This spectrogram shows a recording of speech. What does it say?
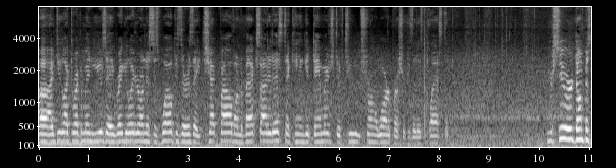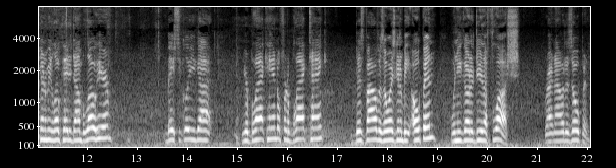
Uh, I do like to recommend you use a regulator on this as well because there is a check valve on the back side of this that can get damaged if too strong a water pressure because it is plastic. Your sewer dump is going to be located down below here. Basically, you got your black handle for the black tank. This valve is always going to be open when you go to do the flush. Right now it is open.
